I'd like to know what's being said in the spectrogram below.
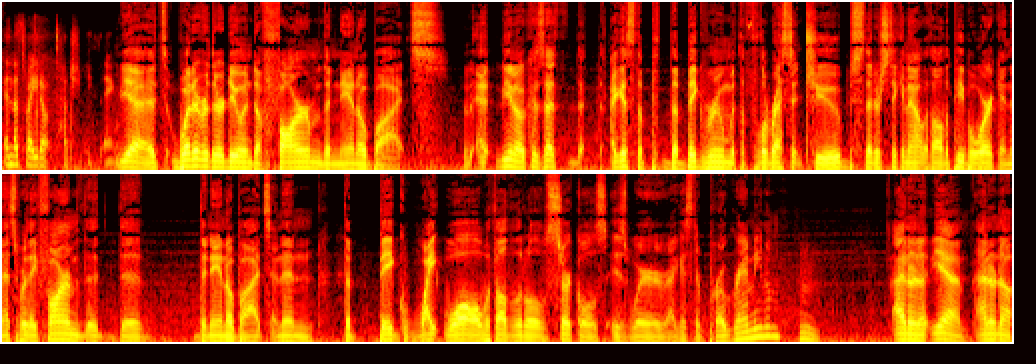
And that's why you don't touch anything. Yeah, it's whatever they're doing to farm the nanobots. Uh, You know, because that, that- I guess the the big room with the fluorescent tubes that are sticking out with all the people working. That's where they farm the the the nanobots, and then the big white wall with all the little circles is where I guess they're programming them. Hmm. I don't know. Yeah, I don't know.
